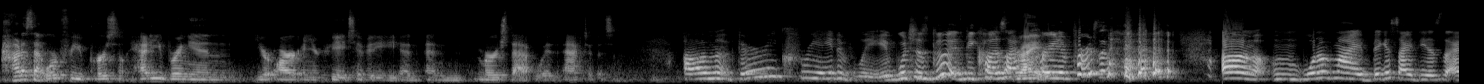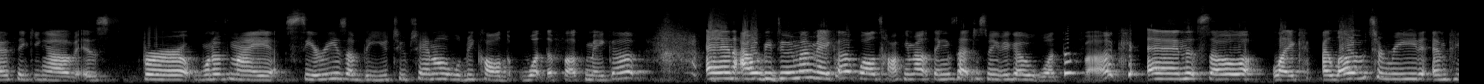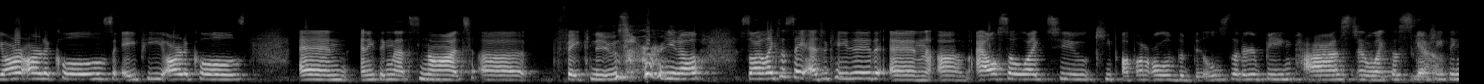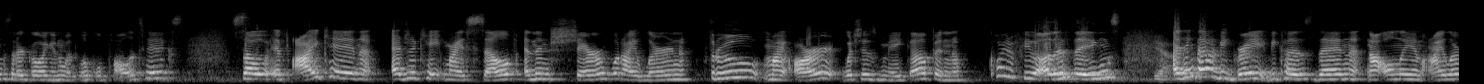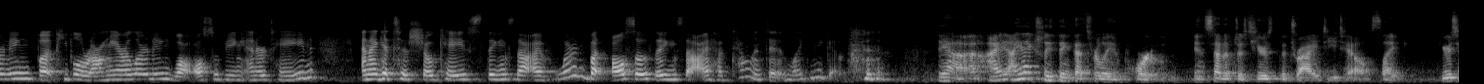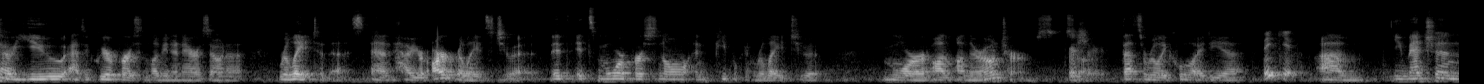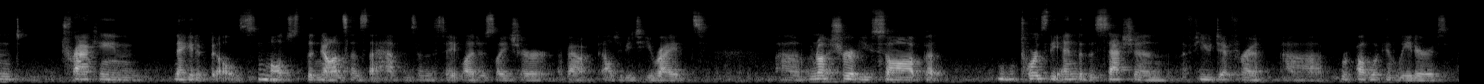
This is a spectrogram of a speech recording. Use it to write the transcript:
How does that work for you personally? How do you bring in your art and your creativity and, and merge that with activism? Um, very creatively, which is good because I'm Right. a creative person. um, one of my biggest ideas that I'm thinking of is for one of my series of the YouTube channel will be called What the Fuck Makeup. And I will be doing my makeup while talking about things that just make me go, What the fuck? And so, like, I love to read NPR articles, AP articles, and anything that's not uh, fake news, or, you know. So I like to stay educated, and um, I also like to keep up on all of the bills that are being passed, and like the sketchy Yeah. things that are going in with local politics. So if I can educate myself and then share what I learn through my art, which is makeup and quite a few other things, Yeah. I think that would be great because then not only am I learning, but people around me are learning while also being entertained. And I get to showcase things that I've learned, but also things that I have talent in, like makeup. Yeah, I, I actually think that's really important. Instead of just here's the dry details, like here's how you, as a queer person living in Arizona, relate to this and how your art relates to it. it it's more personal and people can relate to it more on, on their own terms. For So sure. That's a really cool idea. Thank you. Um, you mentioned tracking negative bills, Mhm. all just the nonsense that happens in the state legislature about LGBT rights. Um, I'm not sure if you saw, but towards the end of the session, a few different uh, Republican leaders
